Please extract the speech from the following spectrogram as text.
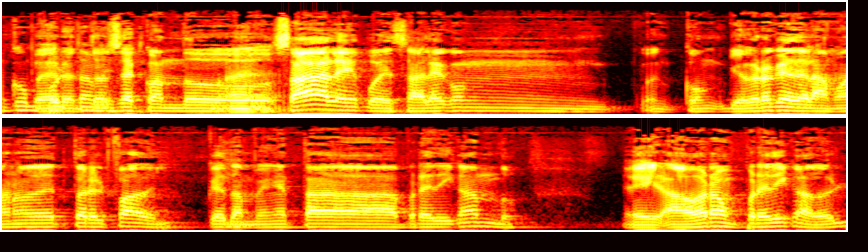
Pero comportamiento. entonces cuando Ah. sale, pues sale con, con- Yo creo que de la mano de Héctor el Fader, que también está predicando. Eh, ahora un predicador.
